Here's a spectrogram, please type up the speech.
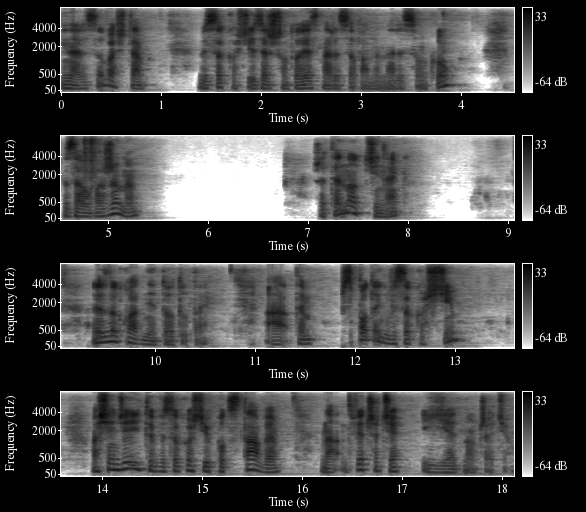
i narysować te wysokości, zresztą to jest narysowane na rysunku, to zauważymy, że ten odcinek to jest dokładnie to tutaj. A ten spodek wysokości Właśnie dzieli te wysokości podstawy na 2 trzecie i 1 trzecią.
